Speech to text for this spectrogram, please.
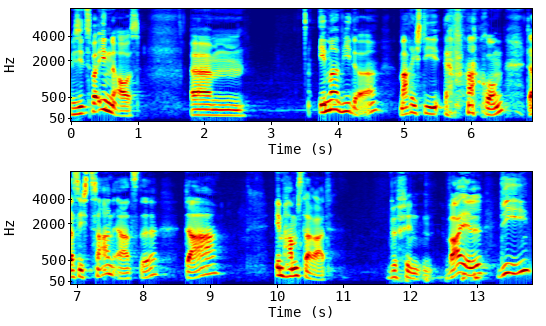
wie sieht's bei Ihnen aus? Ähm, immer wieder mache ich die Erfahrung, dass sich Zahnärzte da im Hamsterrad befinden, weil die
